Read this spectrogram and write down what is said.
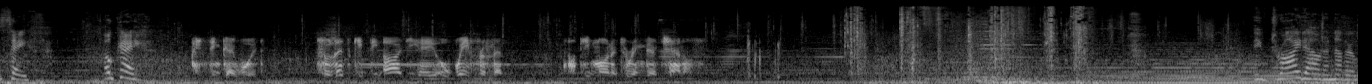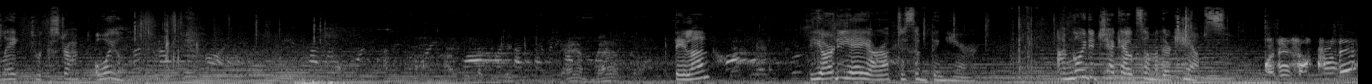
Safe. Okay, I think I would. So let's keep the RDA away from them. I'll keep monitoring their channels. they've dried out another lake to extract oil. Delan? The RDA are up to something here. I'm going to check out some of their camps. Are there Zakru there?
